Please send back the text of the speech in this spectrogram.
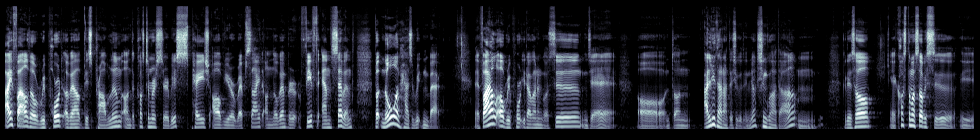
I filed a report about this problem on the customer service page of your website on November 5th and 7th, but no one has written back. 네, file a report이라고 하는 것은 이제 어, 어떤 알리다라는 뜻이거든요. 신고하다. 음, 그래서 예, 커스터머 서비스 이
